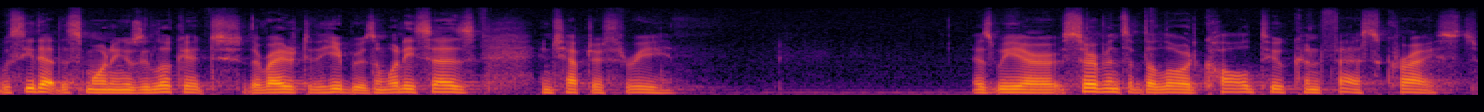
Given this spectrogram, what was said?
We'll see that this morning as we look at the writer to the Hebrews and what he says in chapter 3. As we are servants of the Lord called to confess Christ.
